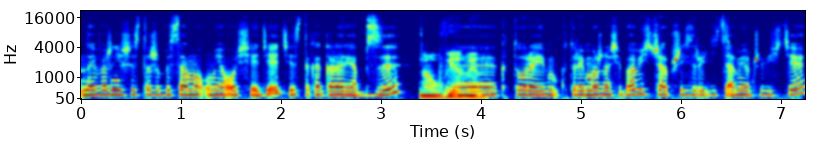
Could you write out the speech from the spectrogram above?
Najważniejsze jest to, żeby samo umiało siedzieć. Jest taka galeria bzy, No e, której, której można się bawić. Trzeba przyjść z rodzicami oczywiście.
